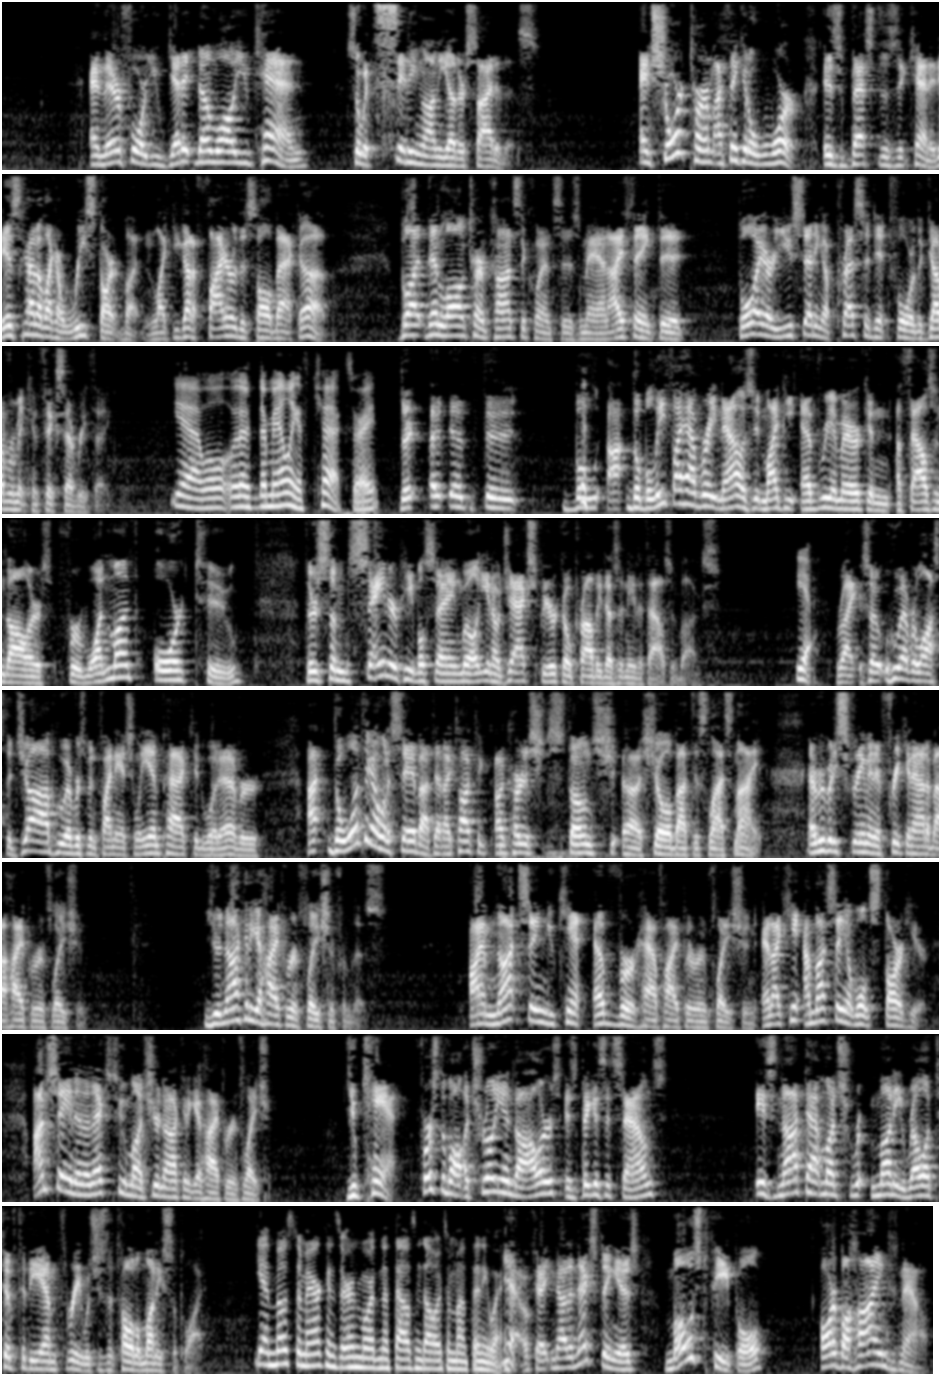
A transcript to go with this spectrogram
And therefore, you get it done while you can, so it's sitting on the other side of this. And short term, I think it'll work as best as it can. It is kind of like a restart button. Like you got to fire this all back up. But then long term consequences, man, I think that, boy, are you setting a precedent for the government can fix everything. Yeah, well, they're, they're mailing us checks, right? The, uh, uh, the, uh, the belief I have right now is it might be every American $1,000 for one month or two. There's some saner people saying, well, you know, Jack Spirko probably doesn't need a thousand bucks. Yeah. Right. So whoever lost a job, whoever's been financially impacted, whatever. I, the one thing I want to say about that, and I talked to, on Curtis Stone's sh- uh, show about this last night. Everybody's screaming and freaking out about hyperinflation. You're not going to get hyperinflation from this. I'm not saying you can't ever have hyperinflation, and I can't. I'm not saying it won't start here. I'm saying in the next two months you're not going to get hyperinflation. You can't. First of all, a trillion dollars, as big as it sounds, is not that much r- money relative to the M3, which is the total money supply. Yeah, most Americans earn more than a thousand dollars a month anyway. Yeah, okay. Now the next thing is most people are behind now.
